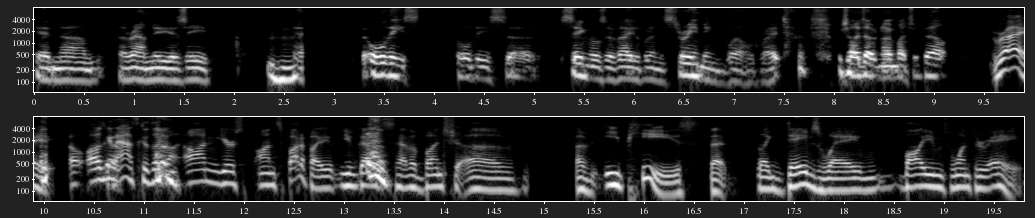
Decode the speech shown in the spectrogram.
in um, around New Year's Eve. Mm-hmm. all these all these uh, singles are available in the streaming world, right? which I don't know much about. Right. Oh, I was going to ask because like on your on Spotify, you guys have a bunch of of EPs that like Dave's Way, volumes one through eight.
